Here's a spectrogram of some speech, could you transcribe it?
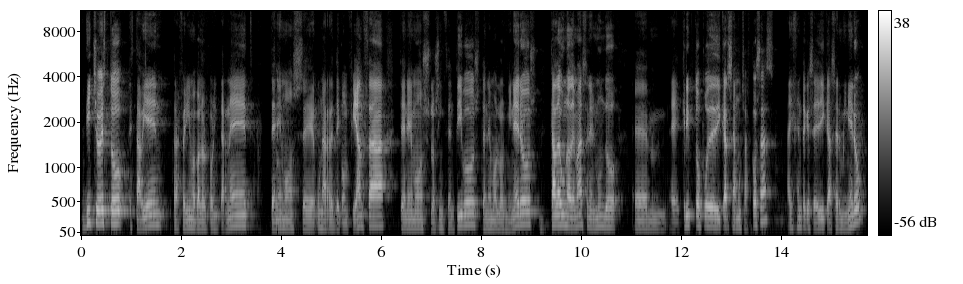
dicho esto, está bien, transferimos valor por Internet, tenemos eh, una red de confianza, tenemos los incentivos, tenemos los mineros, cada uno además en el mundo em, eh, cripto puede dedicarse a muchas cosas. Hay gente que se dedica a ser minero,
